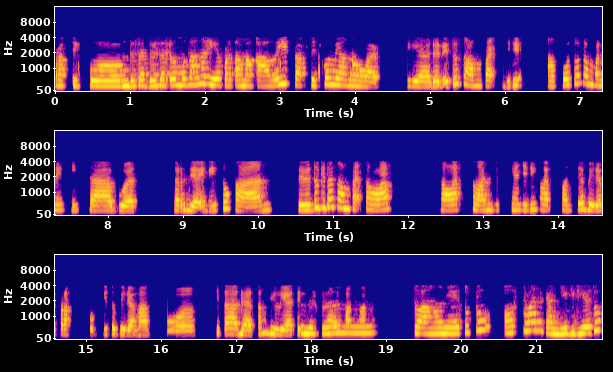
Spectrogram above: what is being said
praktikum dasar-dasar ilmu tanah ya pertama kali praktikum yang nge-lab. Iya, dan itu sampai jadi aku tuh nemenin Nisa buat ngerjain itu kan. Dan itu kita sampai telat nge-lab selanjutnya. Jadi nge-lab selanjutnya beda praktikum gitu, beda matkul. Kita datang diliatin semua umat. Soalnya itu tuh offline kan ya, jadi dia tuh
